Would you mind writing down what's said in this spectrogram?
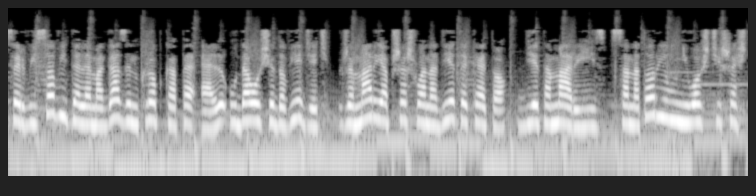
Serwisowi telemagazyn.pl udało się dowiedzieć, że Maria przeszła na dietę keto, dieta Marii z Sanatorium Miłości 6.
